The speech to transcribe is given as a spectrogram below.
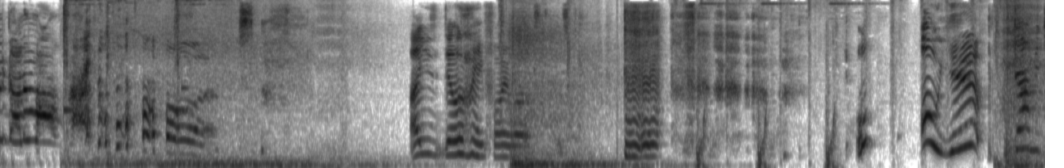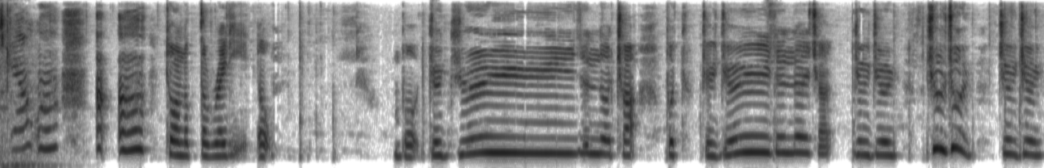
forgot about I still hate fireworks. oh, oh yep. Damage counter. Uh uh. Turn up the radio. Oh. Put JJ's in the chat. Put JJ's in the chat. JJ. JJ. JJ.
